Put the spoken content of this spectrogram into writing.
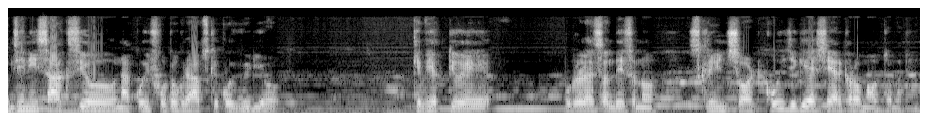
જેની સાક્ષીઓના કોઈ ફોટોગ્રાફ્સ કે કોઈ વીડિયો કે વ્યક્તિઓએ મોકલેલા સંદેશોનો સ્ક્રીનશોટ કોઈ જગ્યાએ શેર કરવામાં આવતો નથી.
